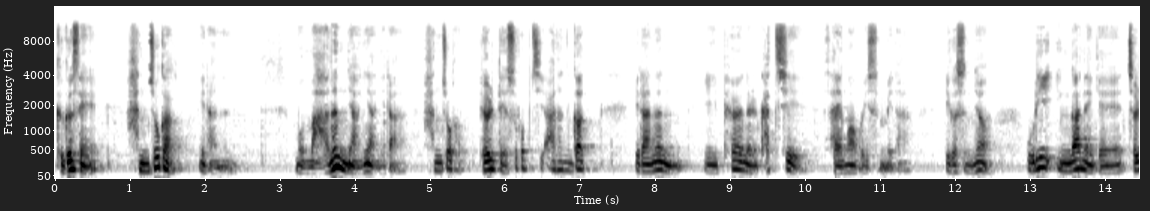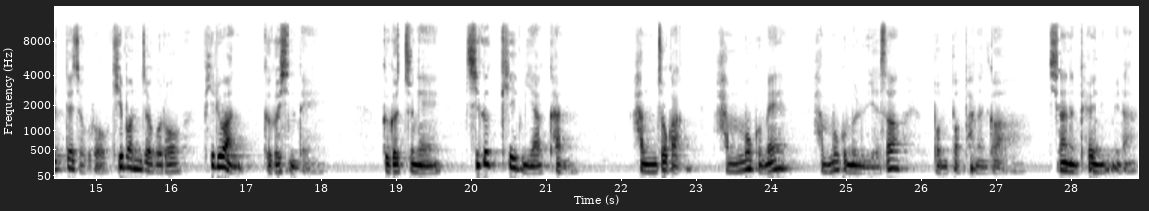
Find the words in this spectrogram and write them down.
그것에 한 조각이라는 뭐 많은 양이 아니라 한 조각, 별 대수롭지 않은 것이라는 이 표현을 같이 사용하고 있습니다. 이것은요, 우리 인간에게 절대적으로, 기본적으로 필요한 그것인데, 그것 중에 지극히 미약한 한 조각, 한 모금의 한 모금을 위해서 범법하는 것이라는 표현입니다.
